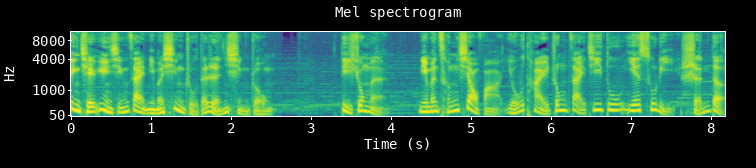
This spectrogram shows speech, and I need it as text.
并且运行在你们信主的人心中，弟兄们，你们曾效法犹太中在基督耶稣里神的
